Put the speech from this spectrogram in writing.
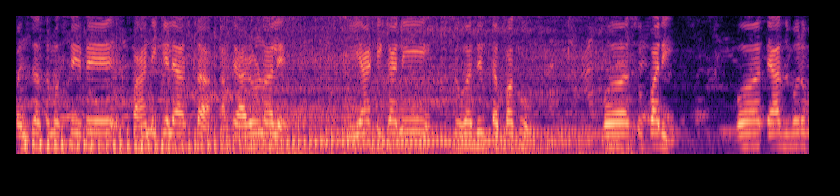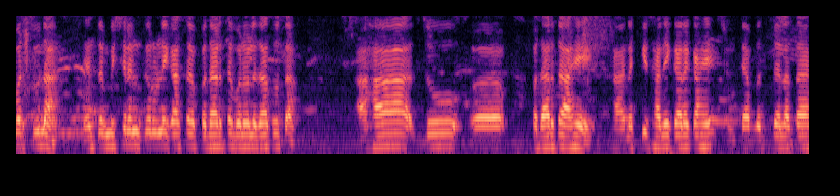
पंचासमक्ष येथे पाहणी केल्या असता असे आढळून आले की या ठिकाणी सुगंधित तंबाखू व सुपारी व त्याचबरोबर चुना यांचं मिश्रण करून एक असा पदार्थ बनवला जात होता. हा जो uh, पदार्थ आहे हा नक्कीच हानिकारक आहे. आणि त्याबद्दल आता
